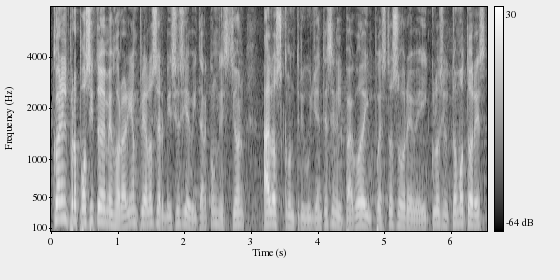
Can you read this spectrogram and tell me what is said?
Con el propósito de mejorar y ampliar los servicios y evitar congestión a los contribuyentes en el pago de impuestos sobre vehículos y automotores,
